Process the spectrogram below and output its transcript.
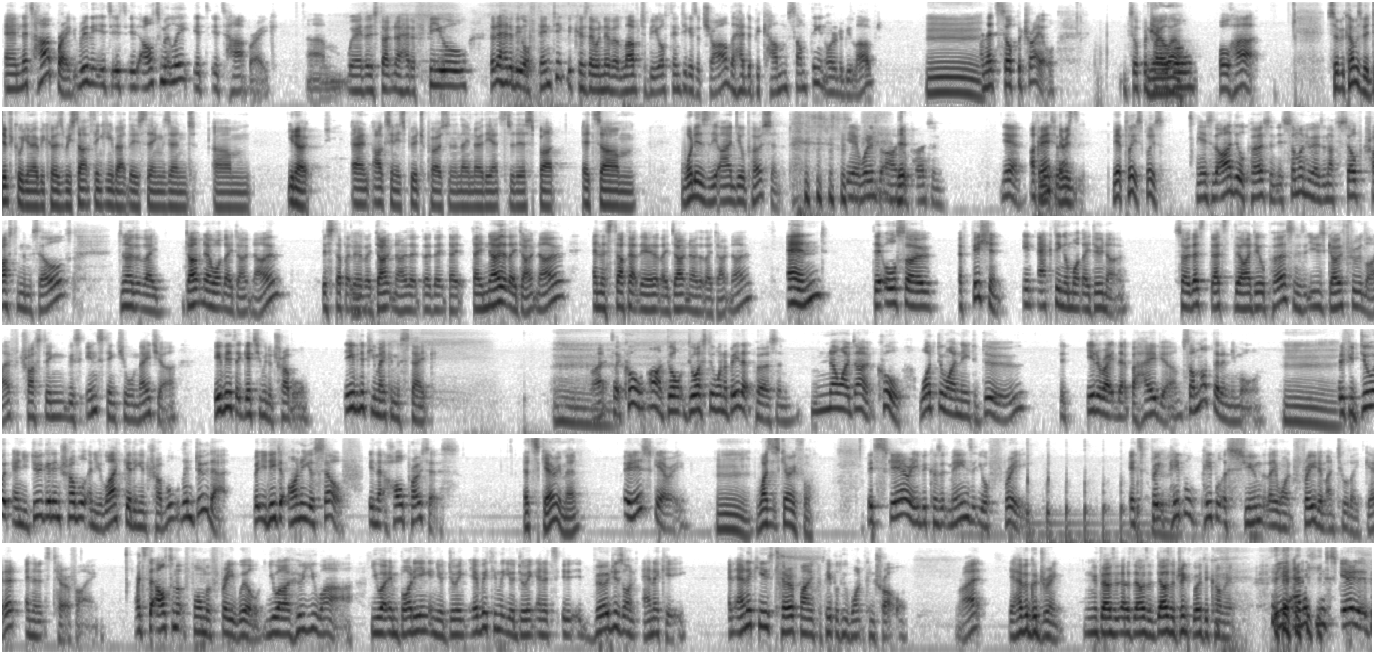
and that's heartbreak. Really, it's it's it, ultimately it's it's heartbreak, um, where they just don't know how to feel. They don't know how to be authentic because they were never loved to be authentic as a child. They had to become something in order to be loved, mm. and that's self betrayal. Self betrayal, yeah, all, all heart. So it becomes a bit difficult, you know, because we start thinking about these things and um, you know, and asking a spiritual person and they know the answer to this, but it's um what is the ideal person? yeah, what is the ideal there, person? Yeah, I can answer there that. Is, yeah, please, please. Yeah, so the ideal person is someone who has enough self trust in themselves to know that they don't know what they don't know. There's stuff out there mm. they don't know that they, they, they know that they don't know, and there's stuff out there that they don't know that they don't know. And they're also efficient in acting on what they do know. So that's that's the ideal person is that you just go through life trusting this instinctual nature, even if it gets you into trouble, even if you make a mistake. Mm. Right? It's like, cool. Oh, do, do I still want to be that person? No, I don't. Cool. What do I need to do to iterate that behavior so I'm not that anymore? Mm. But if you do it and you do get in trouble and you like getting in trouble, then do that. But you need to honor yourself in that whole process. That's scary, man. It is scary. Mm. Why is it scary for? It's scary because it means that you're free. It's free, mm. people people assume that they want freedom until they get it, and then it's terrifying. It's the ultimate form of free will. You are who you are. You are embodying and you're doing everything that you're doing, and it's it, it verges on anarchy. And anarchy is terrifying for people who want control, right? Yeah, have a good drink. That was, that was, that was, a, that was a drink worthy comment. Yeah, anarchy is scary.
